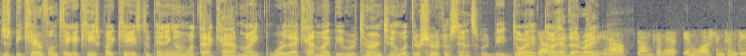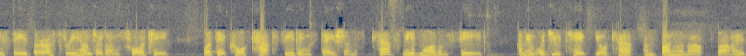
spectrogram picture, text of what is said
just be careful and take it case by case, depending on what that cat might, where that cat might be returned to, and what their circumstance would be. Do I Yeah. do I have that right? We have, Duncan, in Washington, D.C., there are 340 what they call cat feeding stations. Cats need more than feed. I mean, would you take your cat and bung them outside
